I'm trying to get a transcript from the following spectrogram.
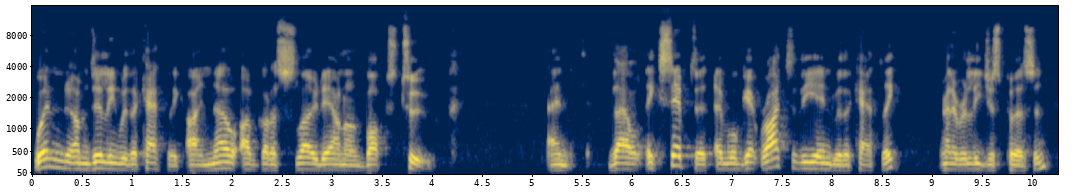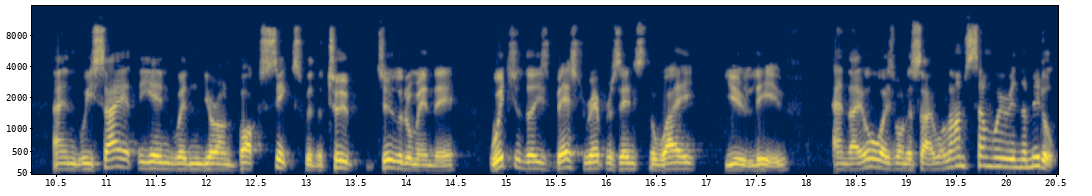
when I'm dealing with a Catholic, I know I've got to slow down on box two. And they'll accept it and we'll get right to the end with a Catholic and a religious person. And we say at the end, when you're on box six with the two, two little men there, which of these best represents the way you live? And they always want to say, well, I'm somewhere in the middle.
